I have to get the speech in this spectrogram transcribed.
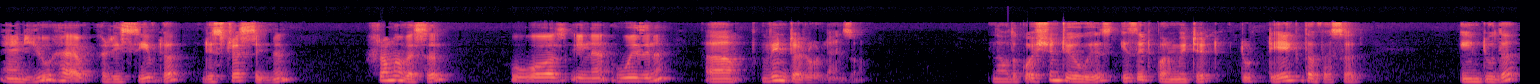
and you have received a distress signal from a vessel who was in a who is in a uh, winter load line zone. Now the question to you is is it permitted to take the vessel into the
